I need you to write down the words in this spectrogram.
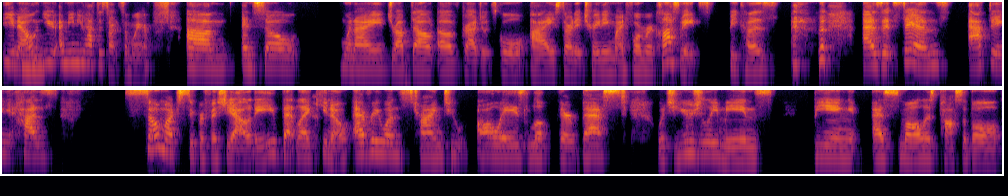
You know, mm-hmm. you I mean you have to start somewhere. Um and so when I dropped out of graduate school, I started training my former classmates because as it stands, acting has so much superficiality that like you know everyone's trying to always look their best which usually means being as small as possible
